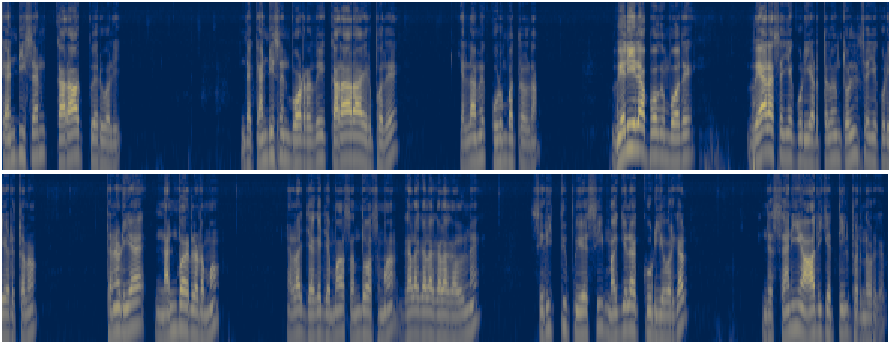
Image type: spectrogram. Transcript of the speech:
கண்டிஷன் கரார் பேர்வழி. இந்த கண்டிஷன் போடுறது கராராக இருப்பது எல்லாமே குடும்பத்தில் தான். வெளியில் போகும்போது வேலை செய்யக்கூடிய இடத்துலும் தொழில் செய்யக்கூடிய இடத்துலும் தன்னுடைய நண்பர்களிடமும் நல்லா ஜகஜமாக சந்தோஷமாக கலகல கலகலன்னு சிரித்து பேசி மகிழக்கூடியவர்கள் இந்த சனி ஆதிக்கத்தில் பிறந்தவர்கள்.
